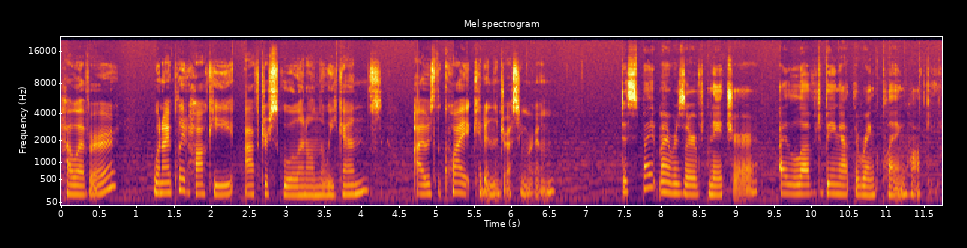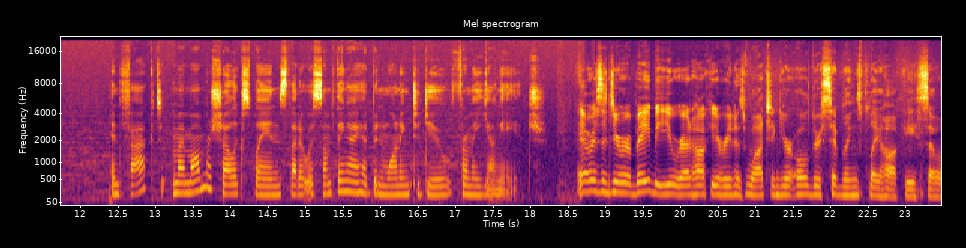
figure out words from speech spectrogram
However, when I played hockey after school and on the weekends, I was the quiet kid in the dressing room. Despite my reserved nature, I loved being at the rink playing hockey. In fact, my mom Rochelle explains that it was something I had been wanting to do from a young age. Ever since you were a baby, you were at hockey arenas watching your older siblings play hockey, so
